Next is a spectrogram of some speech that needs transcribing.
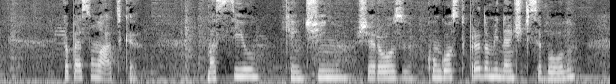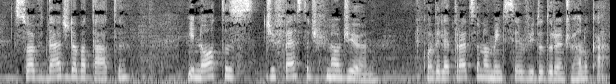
eu peço um lática. Macio, quentinho, cheiroso, com gosto predominante de cebola, suavidade da batata e notas de festa de final de ano quando ele é tradicionalmente servido durante o Hanukkah.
